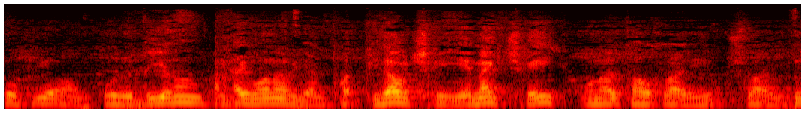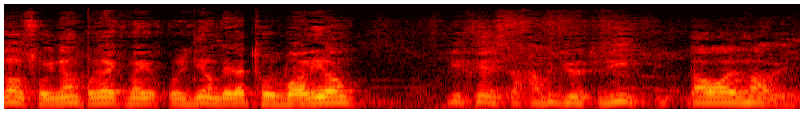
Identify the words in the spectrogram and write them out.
topluyorum, kuruduyorum. Hayvana. Pa- Pilav çıkıyor, yemek çıkıyor. Onları tavuklar yiyor, kuşlar yiyor. Bundan sonra bu ekmeği kuruduyorum, böyle torbalıyorum. Bir kez sahibi götürüp davalına veriyor.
